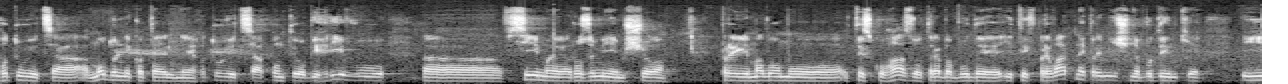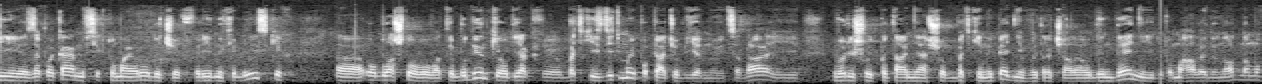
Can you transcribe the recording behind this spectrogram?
Готуються модульні котельні, готуються пункти обігріву. Е, Всі ми розуміємо, що при малому тиску газу треба буде йти в приватне приміщення, будинки. І закликаємо всіх, хто має родичів, рідних і близьких, облаштовувати будинки. От як батьки з дітьми по 5 об'єднуються, да, і вирішують питання, щоб батьки не 5 днів витрачали, а один день і допомагали один одному.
